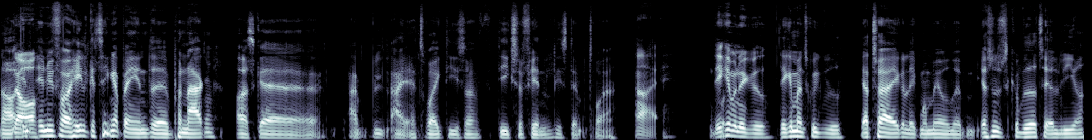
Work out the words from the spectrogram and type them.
Nå, Nå. Inden, vi får hele Katinka Band øh, på nakken, og skal... Ej, ej, jeg tror ikke, de er, så, de er ikke så fjendtlige stemt, tror jeg. Nej, det kan man ikke vide. Det kan man sgu ikke vide. Jeg tør ikke at lægge mig mere ud med dem. Jeg synes, vi skal videre til Elvira.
